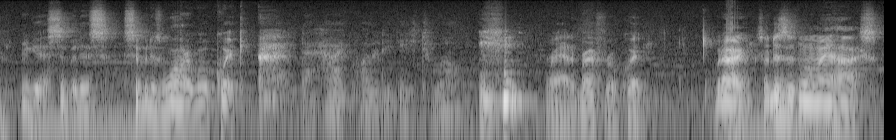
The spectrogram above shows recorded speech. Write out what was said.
Let me get a sip of this, sip of this water real quick. That high quality H2O. Ran out of breath real quick. But all right, so this is from my man Haas.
